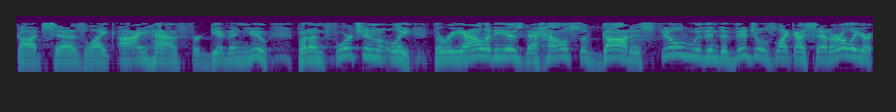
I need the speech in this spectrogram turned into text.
God says, like I have forgiven you. But unfortunately, the reality is the house of God is filled with individuals, like I said earlier,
